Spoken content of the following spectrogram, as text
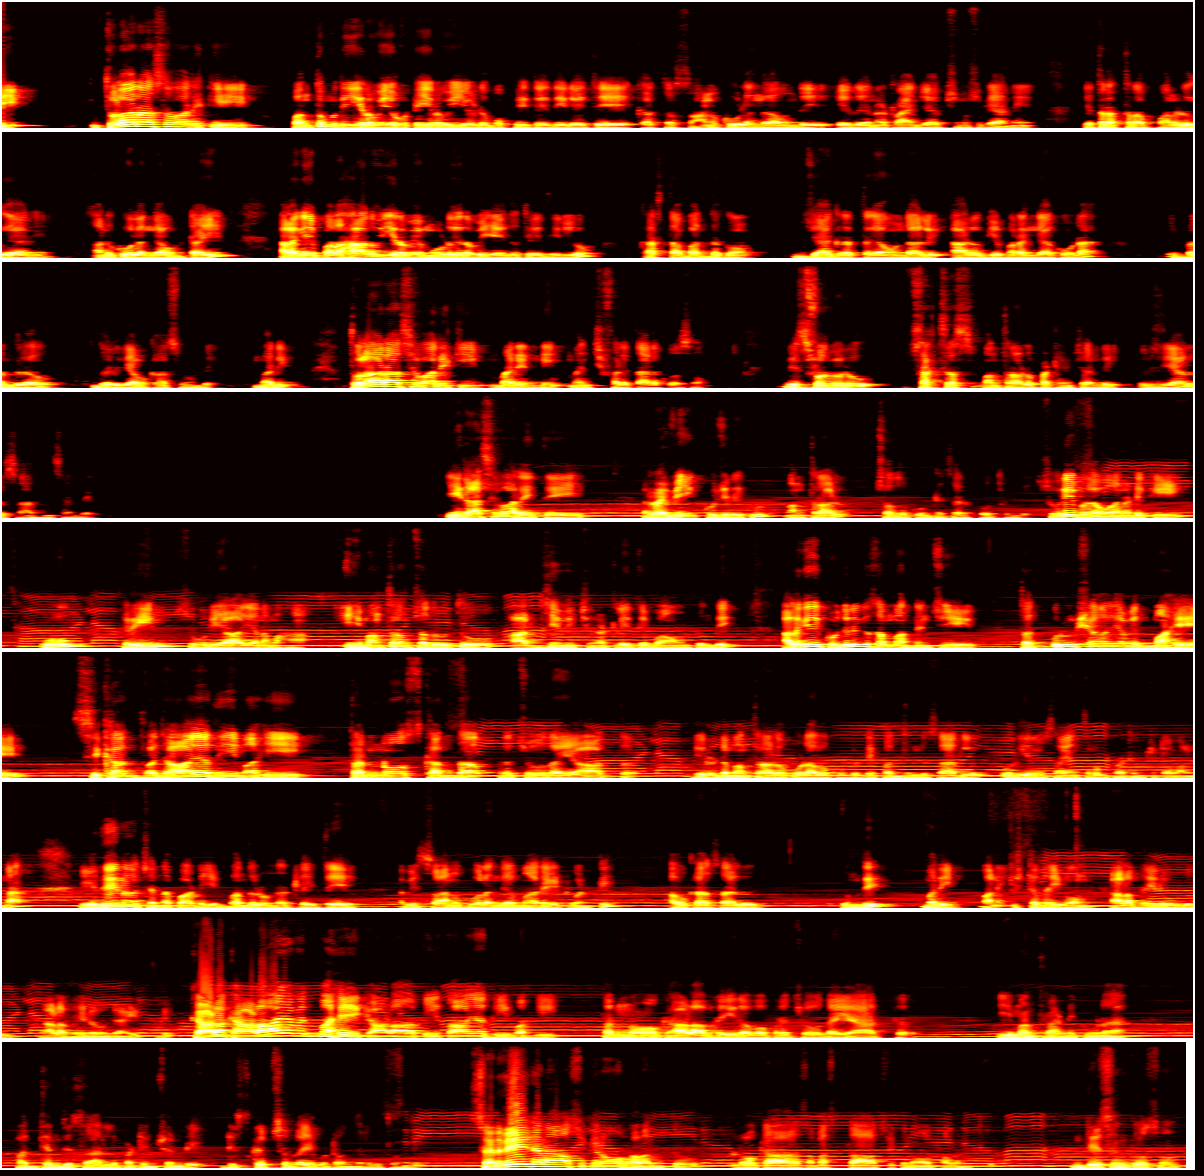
తులారాశి వారికి పంతొమ్మిది ఇరవై ఒకటి ఇరవై ఏడు ముప్పై తేదీలు అయితే కాస్త సానుకూలంగా ఉంది. ఏదైనా ట్రాన్సాక్షన్స్ కానీ ఇతరత్ర పనులు కానీ అనుకూలంగా ఉంటాయి. అలాగే పదహారు ఇరవై మూడు ఇరవై ఐదు తేదీల్లో కాస్త బద్ధకం జాగ్రత్తగా ఉండాలి. ఆరోగ్యపరంగా కూడా ఇబ్బందులు దొరికే అవకాశం ఉంది. మరి తులారాశి వారికి మరిన్ని మంచి ఫలితాల కోసం విశ్వగురు సక్సెస్ మంత్రాలు పఠించండి విజయాలు సాధించండి. ఈ రాశి వారైతే రవి కుజుడికు మంత్రాలు చదువుకుంటే సరిపోతుంది. సూర్య భగవానుడికి ఓం హ్రీం సూర్యాయ నమ. ఈ మంత్రం చదువుతూ ఆర్ఘ్యం ఇచ్చినట్లయితే బాగుంటుంది. అలాగే కుజుడికి సంబంధించి తత్పురుషాయ విద్మహే శిఖ ధ్వజాయ ధీమహి తన్నో స్కంద ప్రచోదయాత్. ఈ రెండు మంత్రాలు కూడా ఒక్కొక్కటి పద్దెనిమిది సార్లు ఉదయం సాయంత్రం పఠించటం వలన ఏదైనా చిన్నపాటి ఇబ్బందులు ఉన్నట్లయితే అవి సానుకూలంగా మారేటువంటి అవకాశాలు ఉంది. మరి మన ఇష్టదైవం కాళభైరవుడు కాళభైరవ గాయత్రి. కాళ కాళాయ విద్మహే కాళాతీతాయ ధీమహి తన్నో కాళభైరవ ప్రచోదయాత్. ఈ మంత్రాన్ని కూడా పద్దెనిమిది సార్లు పఠించండి. డిస్క్రిప్షన్లో ఇవ్వటం జరుగుతుంది. సర్వే జనా సుఖినో భవంతు. లోకా సమస్త సుఖినో భవంతు. దేశం కోసం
